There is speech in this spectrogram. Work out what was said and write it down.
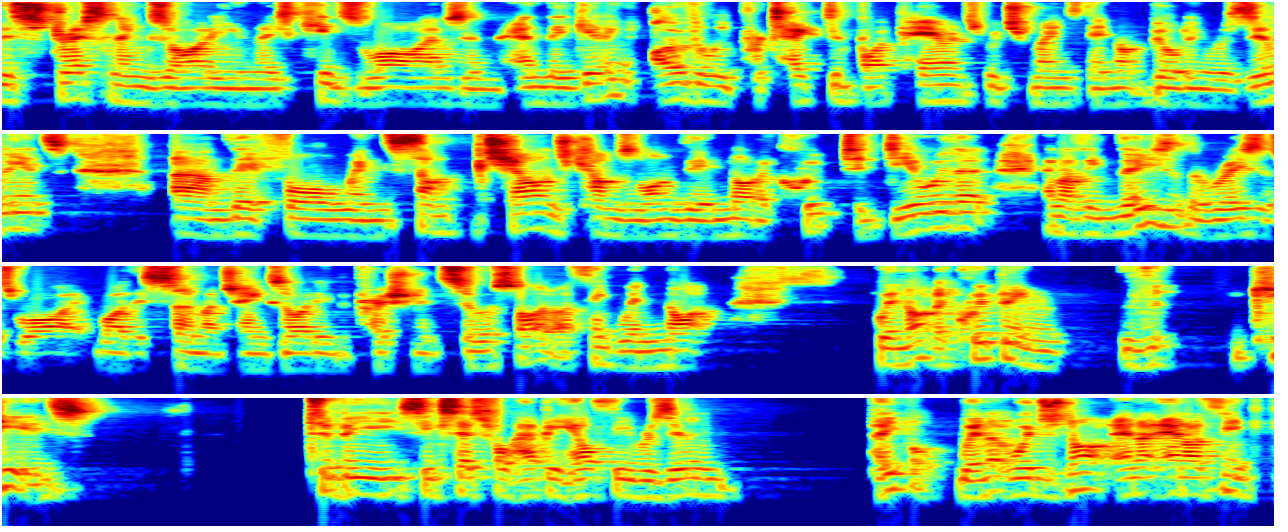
there's stress and anxiety in these kids' lives, and, and they're getting overly protected by parents, which means they're not building resilience. Um, therefore, when some challenge comes along, they're not equipped to deal with it. And I think these are the reasons why why there's so much anxiety, depression, and suicide. I think we're not we're not equipping kids to be successful, happy, healthy, resilient people. We're not, we're just not. And, and I think,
